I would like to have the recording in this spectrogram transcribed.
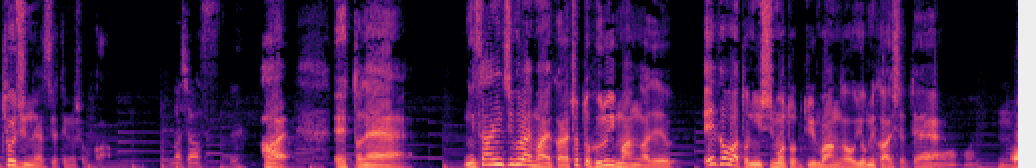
巨人のやつやってみましょうか。お願いします。はい。えっとね、2、3日ぐらい前からちょっと古い漫画で、江川と西本っていう漫画を読み返してて、はいうんあ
